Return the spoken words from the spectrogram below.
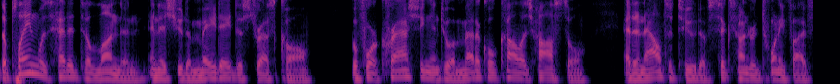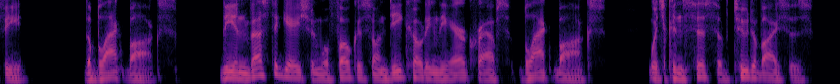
The plane was headed to London and issued a Mayday distress call before crashing into a medical college hostel at an altitude of 625 feet. The black box. The investigation will focus on decoding the aircraft's black box, which consists of two devices,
